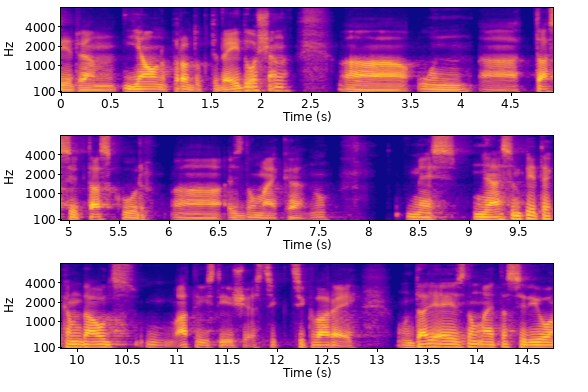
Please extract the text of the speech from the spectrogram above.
ir um, jauna produkta veidošana, uh, un uh, tas ir tas, kur uh, es domāju, ka nu, mēs neesam pietiekami daudz attīstījušies, cik, cik varēja. Un daļai es domāju, tas ir jo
